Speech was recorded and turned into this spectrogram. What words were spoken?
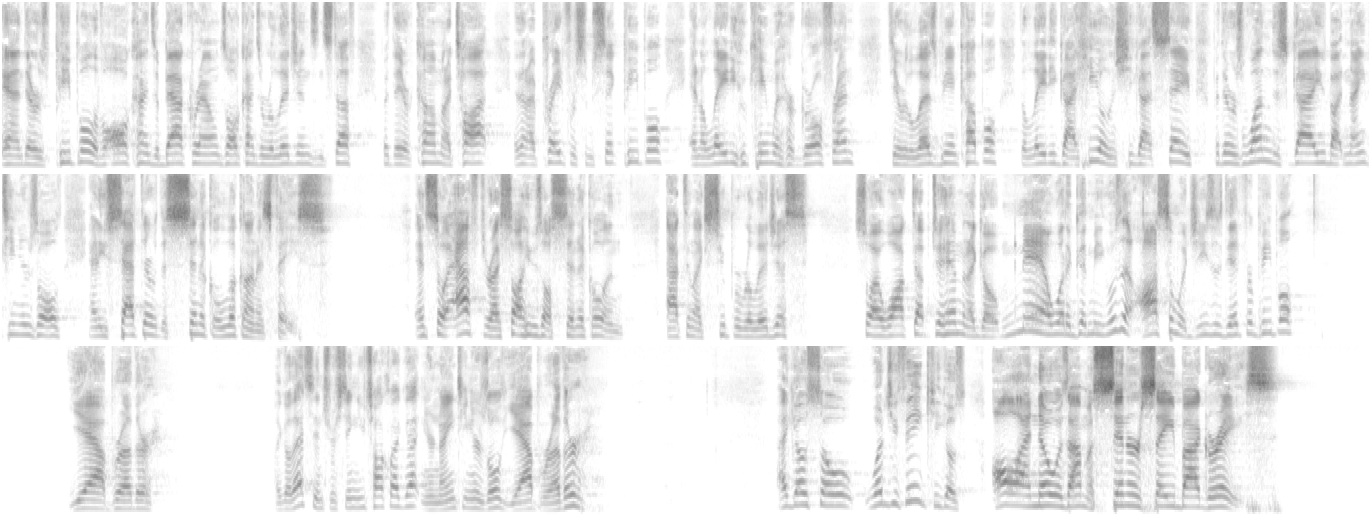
and there's people of all kinds of backgrounds, all kinds of religions and stuff, but they were come and I taught, and then I prayed for some sick people, and a lady who came with her girlfriend, they were a lesbian couple, the lady got healed and she got saved, but there was one, this guy, he's about 19 years old, and he sat there with a cynical look on his face. And so after I saw he was all cynical and acting like super religious, so I walked up to him and I go, man, what a good meeting. Wasn't it awesome what Jesus did for people? Yeah, brother. I go, That's interesting. You talk like that and you're 19 years old? Yeah, brother. I go, So what did you think? He goes, All I know is I'm a sinner saved by grace.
